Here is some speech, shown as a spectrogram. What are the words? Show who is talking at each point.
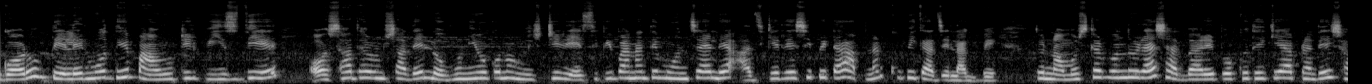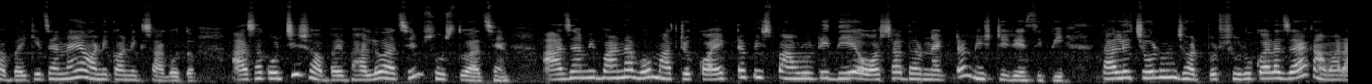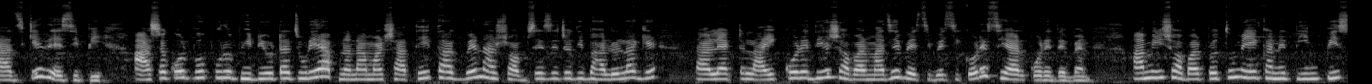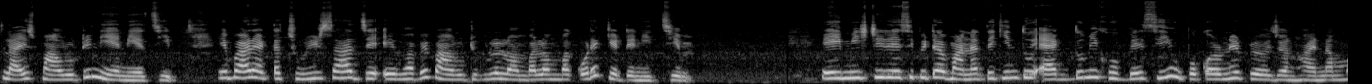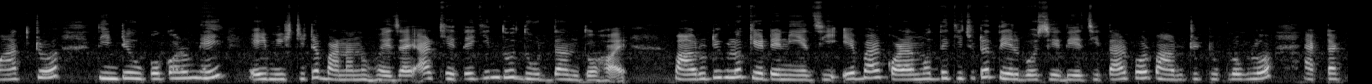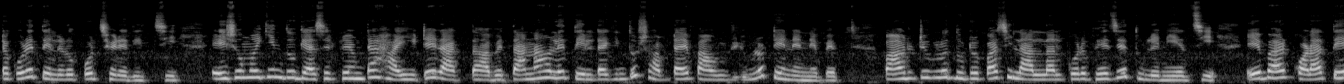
Speaker 1: গরম তেলের মধ্যে পাউরুটির পিস দিয়ে অসাধারণ স্বাদের লোভনীয় কোনো মিষ্টির রেসিপি বানাতে মন চাইলে আজকের রেসিপিটা আপনার খুবই কাজে লাগবে। তো নমস্কার বন্ধুরা, সাতবাহারের পক্ষ থেকে আপনাদের সবাইকে জানাই অনেক অনেক স্বাগত। আশা করছি সবাই ভালো আছেন, সুস্থ আছেন। আজ আমি বানাবো মাত্র কয়েকটা পিস পাউরুটি দিয়ে অসাধারণ একটা মিষ্টি রেসিপি। তাহলে চলুন ঝটপট শুরু করা যাক আমার আজকের রেসিপি। আশা করব পুরো ভিডিওটা জুড়ে আপনারা আমার সাথেই থাকবেন আর সবশেষে যদি ভালো লাগে, তাহলে একটা লাইক করে দিয়ে সবার মাঝে বেশি বেশি করে শেয়ার করে দেবেন। আমি সবার প্রথমে এখানে তিন পিস স্লাইস পাউরুটি নিয়ে নিয়েছি। এবার একটা ছুরির সাহায্যে এভাবে পাউরুটিগুলো লম্বা লম্বা করে কেটে নিচ্ছি। এই মিষ্টি রেসিপিটা বানাতে কিন্তু একদমই খুব বেশি উপকরণের প্রয়োজন হয় না। মাত্র তিনটে উপকরণেই এই মিষ্টিটা বানানো হয়ে যায় আর খেতে কিন্তু দুর্দান্ত হয়। পাউরুটিগুলো কেটে নিয়েছি। এবার কড়ার মধ্যে কিছুটা তেল বসিয়ে দিয়েছি। তারপর পাউরুটির টুকরোগুলো একটা একটা করে তেলের ওপর ছেড়ে দিচ্ছি। এই সময় কিন্তু গ্যাসের ফ্লেমটা হাই হিটে রাখতে হবে। তা না হলে তেলটা কিন্তু সবটাই পাউরুটিগুলো টেনে নেবে। পাউরুটিগুলো দুটো পাশই লাল লাল করে ভেজে তুলে নিয়েছি। এবার কড়াতে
